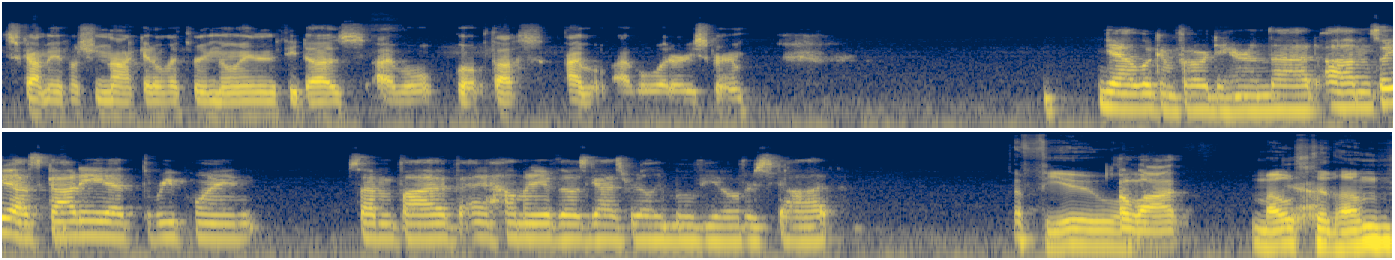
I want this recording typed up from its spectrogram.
Scott Mayfield should not get over three million, and if he does, I will well thus I will I will literally scream. Yeah, looking forward to hearing that. Um, so yeah, Scotty at three point seven five. And how many of those guys really move you over Scott? A few. A lot. most Yeah. of them.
